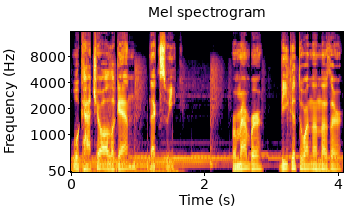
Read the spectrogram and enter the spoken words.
We'll catch you all again next week. Remember, be good to one another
